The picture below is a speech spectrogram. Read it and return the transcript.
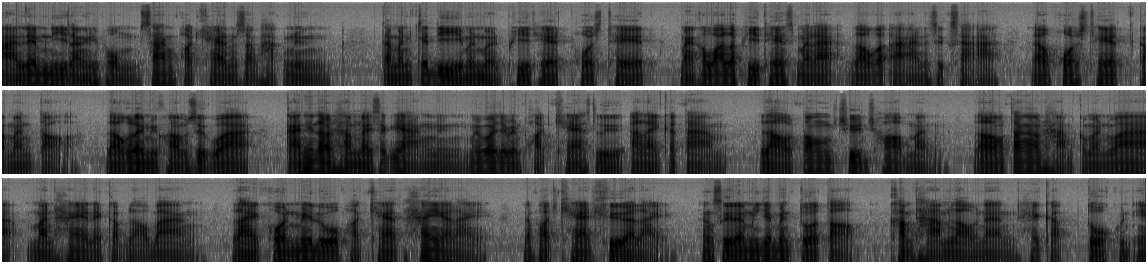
อ่านเล่มนี้หลังที่ผมสร้างพอดแคสต์มาสักพักหนึ่ง แต่มันก็ดีมันเหมือน pre-test post-test หมายความว่าเรา pre-test มาแล้ว เราก็อ่านและศึกษา แล้ว post-test กับมันต่อ เราก็เลยมีความรู้สึกว่าการที่เราทำอะไรสักอย่างหนึ่ง ไม่ว่าจะเป็นพอดแคสต์หรืออะไรก็ตาม เราต้องชื่นชอบมัน เราต้องตั้งคำถามกับมันว่ามันให้อะไรกับเราบ้าง หลายคนไม่รู้ว่าพอดแคสต์ให้อะไร และพอดแคสต์คืออะไร หนังสือเล่มนี้จะเป็นตัวตอบคำถามเหล่านั้นให้กับตัวคุณเอ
